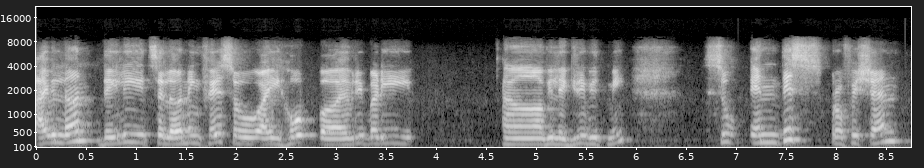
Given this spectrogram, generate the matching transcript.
i will learn. Daily it's a learning phase. So i hope uh, everybody will agree with me. So in this profession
